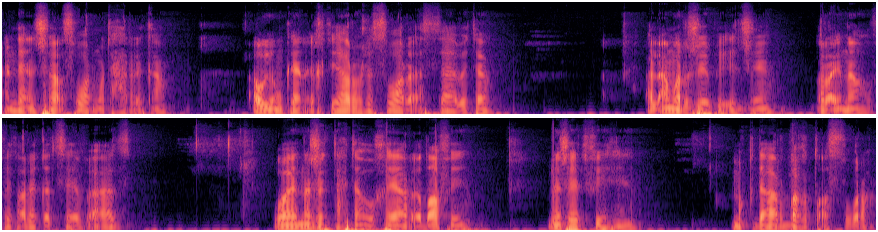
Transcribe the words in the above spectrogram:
عند إنشاء صور متحركة أو يمكن اختياره للصور الثابتة. الأمر جي رأيناه في طريقة Save As. ونجد تحته خيار إضافي نجد فيه مقدار ضغط الصورة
